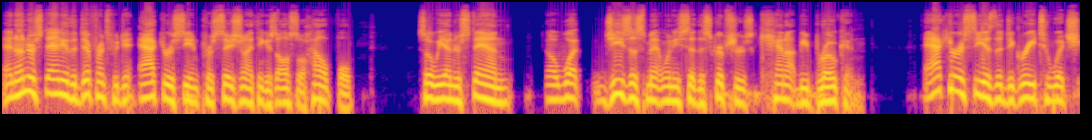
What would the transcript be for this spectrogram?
And understanding the difference between accuracy and precision, I think, is also helpful. So we understand uh, what Jesus meant when he said the scriptures cannot be broken. Accuracy is the degree to which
